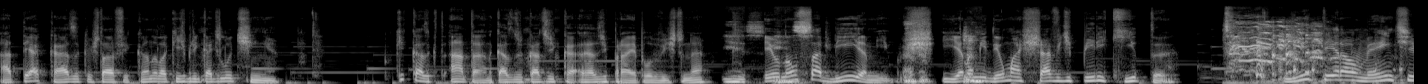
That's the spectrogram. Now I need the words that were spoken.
até a casa que eu estava ficando, ela quis brincar de lutinha. Que casa que. Ah, tá. Na casa de, casa de, casa de praia, pelo visto, né? Isso. Eu não isso. sabia, amigos. E ela me deu uma chave de periquita. Literalmente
